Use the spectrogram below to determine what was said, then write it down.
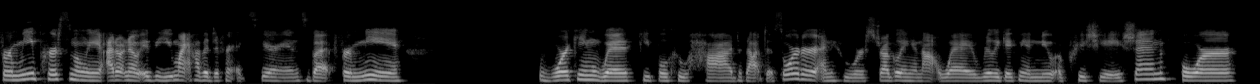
for me personally, I don't know, Izzy, you might have a different experience, but for me, working with people who had that disorder and who were struggling in that way really gave me a new appreciation for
